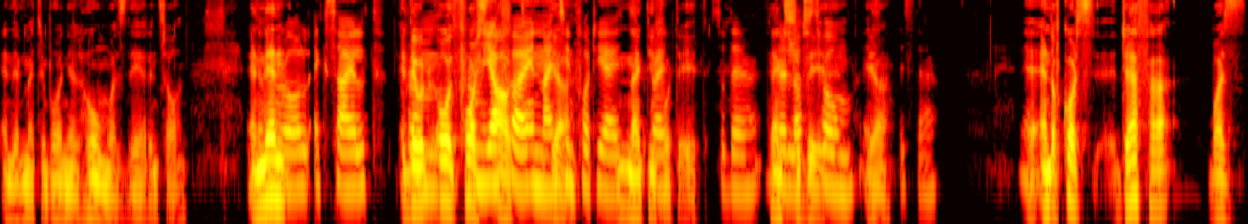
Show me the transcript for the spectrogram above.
and their matrimonial home was there, and so on. And they then were all exiled. From, they were all forced from Jaffa out. in 1948. Yeah, 1948. Right? So their, their lost the, home is, yeah. is there. Yeah. And of course, Jaffa was,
